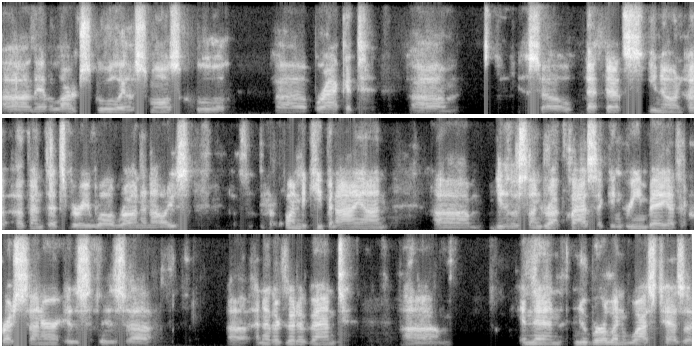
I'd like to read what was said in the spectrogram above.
Uh, they have a large school and a small school uh, bracket. Um, so that that's you know an event that's very well run and always fun to keep an eye on. Um, you know, the Sundrop Classic in Green Bay at the Resch Center is is uh, uh, another good event. Um, and then New Berlin West has a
